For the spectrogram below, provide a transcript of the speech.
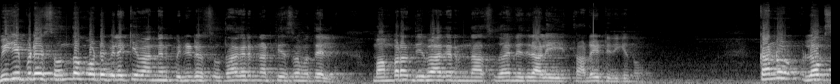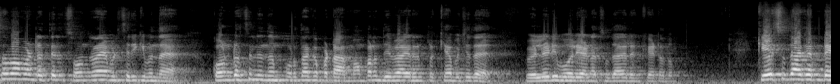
ബി ജെ പിയുടെ സ്വന്തം വോട്ട് വിലയ്ക്ക് വാങ്ങാൻ പിന്നീട് സുധാകരൻ നടത്തിയ ശ്രമത്തിൽ മമ്പറം ദിവാകരൻ എന്ന സുധാകരൻ എതിരാളി തടയിട്ടിരിക്കുന്നു. കണ്ണൂർ ലോക്സഭാ മണ്ഡലത്തിൽ സ്വതന്ത്രമായി മത്സരിക്കുമെന്ന് കോൺഗ്രസിൽ നിന്നും പുറത്താക്കപ്പെട്ട മമ്പറം ദിവാകരൻ പ്രഖ്യാപിച്ചത് വെള്ളടി പോലെയാണ് സുധാകരൻ കേട്ടതും. കെ സുധാകരന്റെ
